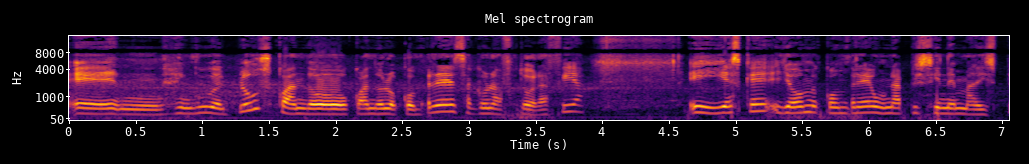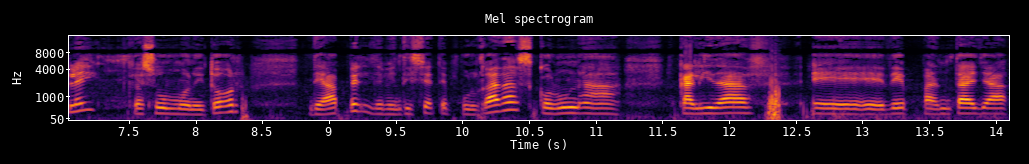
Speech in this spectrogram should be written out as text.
en, Google Plus cuando, cuando lo compré, saqué una fotografía. Y es que yo me compré un Apple Cinema Display, que es un monitor de Apple de 27 pulgadas con una calidad eh, de pantalla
